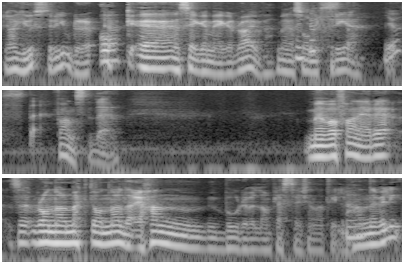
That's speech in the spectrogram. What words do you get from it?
Ja just det, det gjorde det. Och eh, en Sega Mega Drive med Sonic Just 3. Just det. Fanns det där. Men vad fan är det? Så Ronald McDonald där, han borde väl de flesta känna till. Han är väl...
